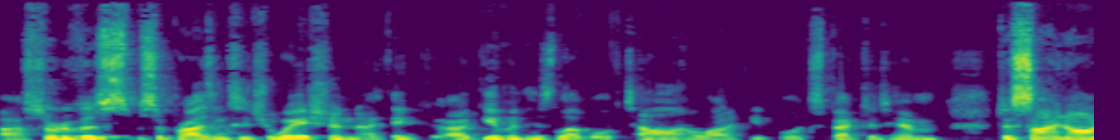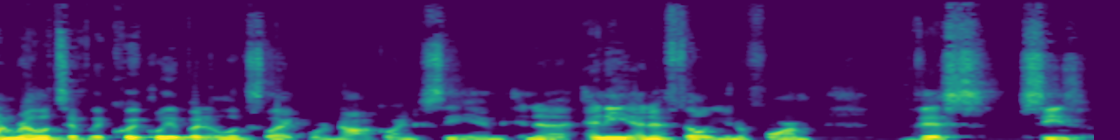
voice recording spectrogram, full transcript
uh, sort of a surprising situation. I think, uh, given his level of talent, a lot of people expected him to sign on relatively quickly, but it looks like we're not going to see him in a, any NFL uniform this season.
